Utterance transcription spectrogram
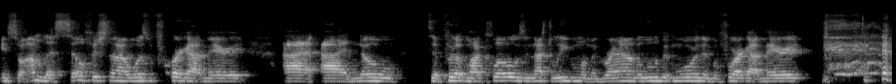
And so i'm less selfish than i was before i got married. I i know to put up my clothes and not to leave them on the ground a little bit more than before i got married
